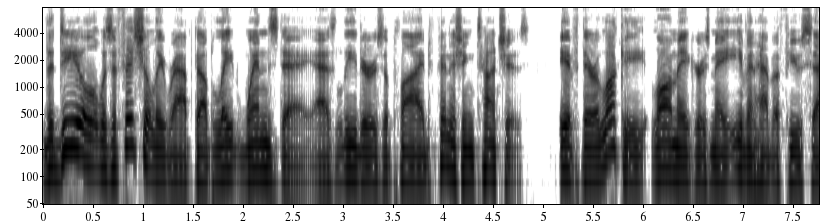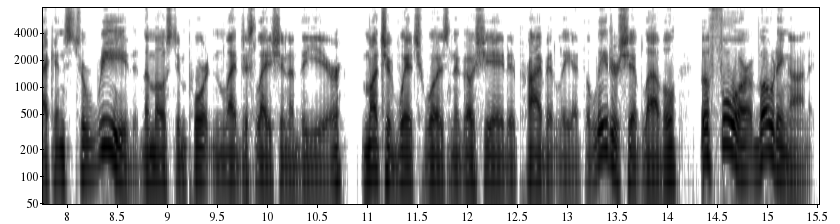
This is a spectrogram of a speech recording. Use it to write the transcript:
The deal was officially wrapped up late Wednesday as leaders applied finishing touches. If they're lucky, lawmakers may even have a few seconds to read the most important legislation of the year, much of which was negotiated privately at the leadership level, before voting on it.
